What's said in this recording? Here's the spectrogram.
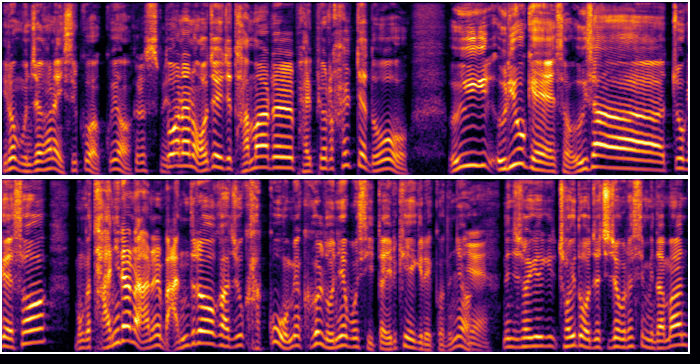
이런 문제가 하나 있을 것 같고요. 그렇습니다. 또 하나는 어제 이제 담화를 발표를 할 때도 의, 의료계에서 의사 쪽에서 뭔가 단일한 안을 만들어 가지고 갖고 오면 그걸 논의해 볼 수 있다 이렇게 얘기를 했거든요. 예. 근데 이제 저희 저희도 어제 지적을 했습니다만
